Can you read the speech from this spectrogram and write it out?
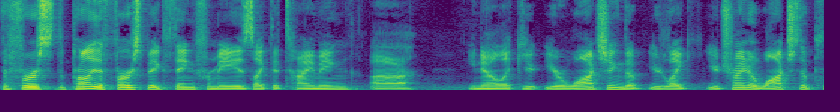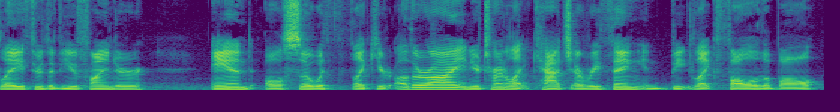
The first, the, probably the first big thing for me is like the timing. Uh, you know, like you're, you're watching the, you're like you're trying to watch the play through the viewfinder, and also with like your other eye, and you're trying to like catch everything and be like follow the ball.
